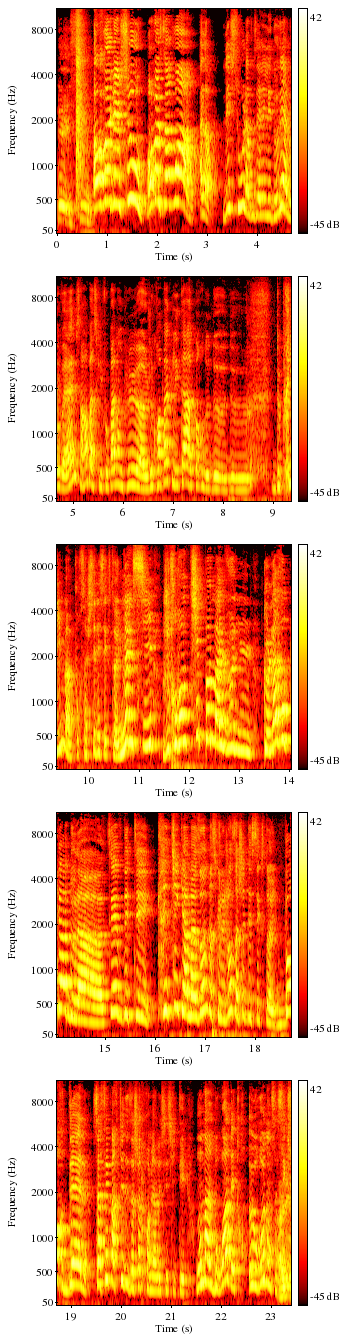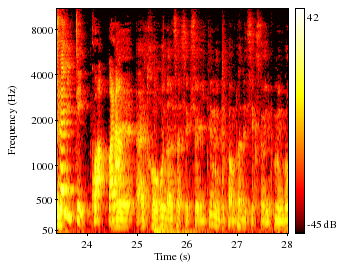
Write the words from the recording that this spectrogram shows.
des sous. On veut des sous On veut savoir Alors, les sous, là, vous allez les donner à l'OVELS, hein, parce qu'il faut pas non plus... euh, je crois pas que l'État accorde de, de, de primes pour s'acheter des sextoys. Même si je trouve un petit peu malvenu que l'avocat de la TFDT critique Amazon parce que les gens s'achètent des sextoys. Bordel Ça fait partie des achats de première nécessité. On a le droit d'être heureux dans sa Allez. sexualité, quoi. Voilà. Être heureux dans sa sexualité ne dépend pas des sextoys. Mais bon,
